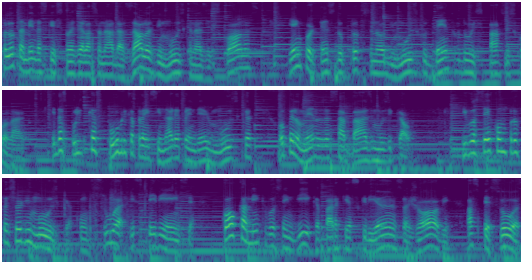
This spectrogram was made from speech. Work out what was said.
Falou também das questões relacionadas às aulas de música nas escolas e a importância do profissional de músico dentro do espaço escolar e das políticas públicas para ensinar e aprender música ou pelo menos essa base musical. E você, como professor de música, com sua experiência, qual o caminho que você indica para que as crianças, jovens, as pessoas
